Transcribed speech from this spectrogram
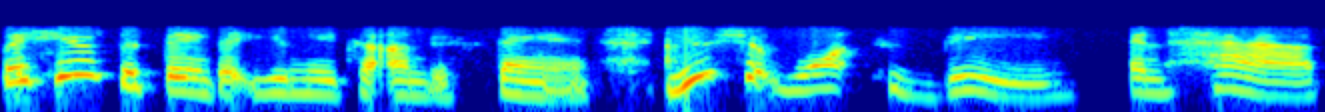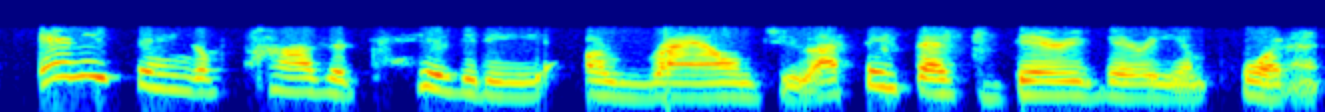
But here's the thing that you need to understand you should want to be and have anything of positivity around you. I think that's very, very important.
